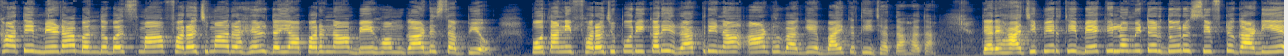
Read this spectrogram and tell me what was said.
ખાતે મેળા બંદોબસ્તમાં ફરજમાં રહેલ દયાપરના બે હોમગાર્ડ સભ્યો પોતાની ફરજ પૂરી કરી રાત્રિના આઠ વાગ્યે બાઇકથી જતા હતા. ત્યારે હાજીપીરથી બે કિલોમીટર દૂર સ્વિફ્ટ ગાડીએ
